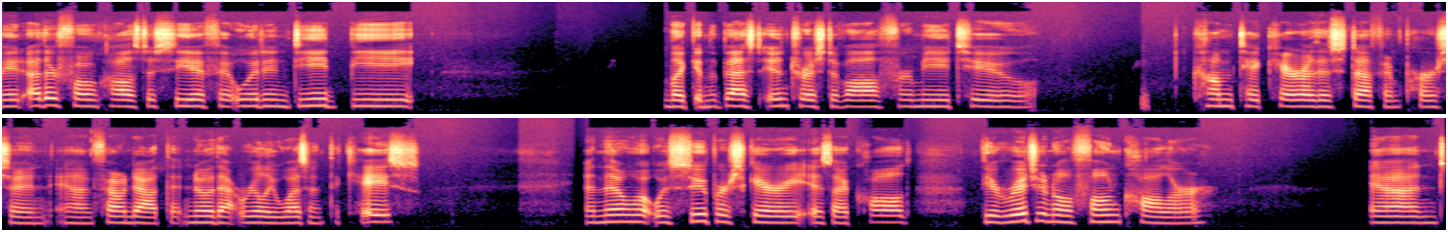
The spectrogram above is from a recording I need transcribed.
Made other phone calls to see if it would indeed be like in the best interest of all for me to come take care of this stuff in person and found out that no, that really wasn't the case. And then what was super scary is I called the original phone caller and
